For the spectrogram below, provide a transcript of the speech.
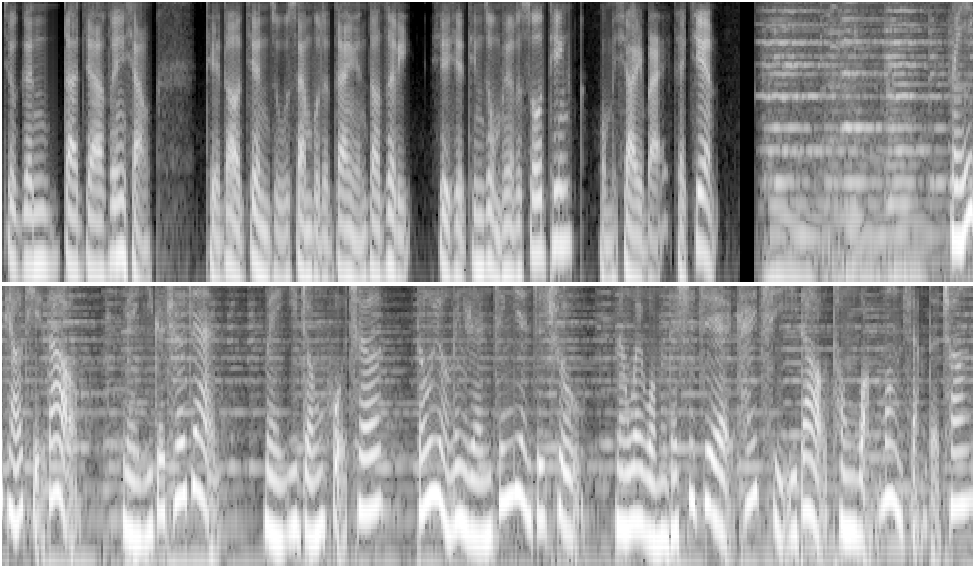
就跟大家分享铁道建筑散步的单元到这里，谢谢听众朋友的收听，我们下一拜再见。每一条铁道，每一个车站，每一种火车，都有令人惊艳之处，能为我们的世界开启一道通往梦想的窗。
